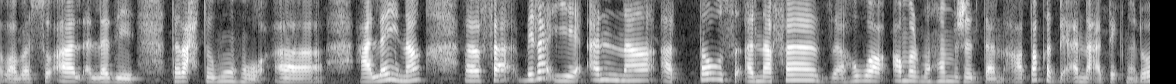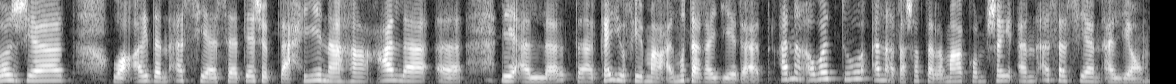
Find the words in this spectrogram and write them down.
وهو السؤال الذي طرحتموه آه، علينا آه، فبرأيي أن التوص النفاذ هو أمر مهم جدا. أعتقد بأن التكنولوجيا وأيضا السياسات يجب تحيينها على آه، للتكيف مع المتغيرات. أنا أود أن أتشطر معكم شيئا أساسيا اليوم.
